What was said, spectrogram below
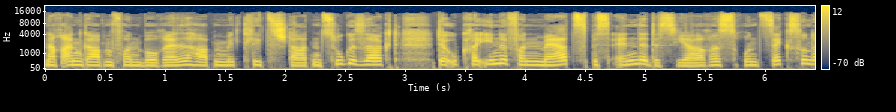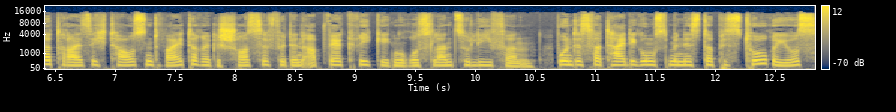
Nach Angaben von Borrell haben Mitgliedstaaten zugesagt, der Ukraine von März bis Ende des Jahres rund 630.000 weitere Geschosse für den Abwehrkrieg gegen Russland zu liefern. Bundesverteidigungsminister Pistorius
